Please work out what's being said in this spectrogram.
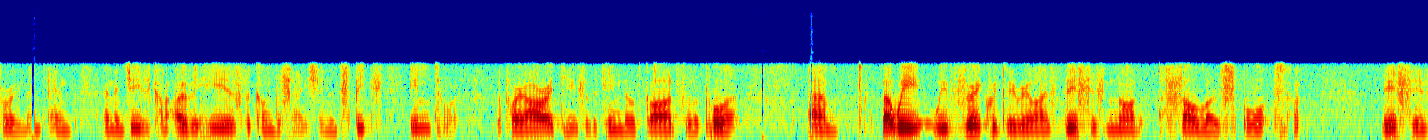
for him, and, and, and then Jesus kind of overhears the conversation and speaks into it, the priorities of the kingdom of God for the poor. Um, but we, we very quickly realize this is not a solo sport. This is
